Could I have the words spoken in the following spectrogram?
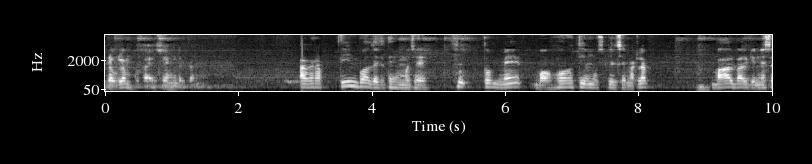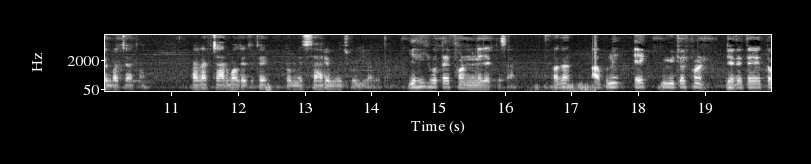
प्रॉब्लम होता है इसे हैंडल करने में। अगर आप तीन बॉल दे देते हैं मुझे तो मैं बहुत ही मुश्किल से मतलब बाल बाल गिरने से बच जाता हूँ। अगर चार बॉल देते थे तो मैं सारे बोझ को गिरा देता हूँ। यही होता है फंड मैनेजर के साथ। अगर आपने एक म्यूचुअल फंड दे देते हैं तो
